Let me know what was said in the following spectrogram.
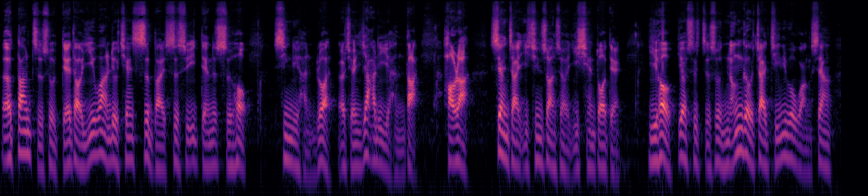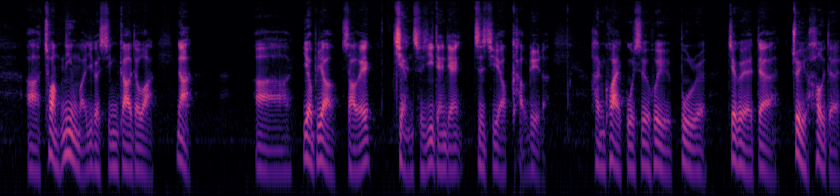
而当指数跌到一万六千四百四十一点的时候，心里很乱，而且压力也很大。好了，现在已经算是一千多点，以后要是指数能够再进一步往上，啊，创另外一个新高的话，那啊，要不要稍微减持一点点，自己要考虑了。很快股市会步入这个月的最后的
